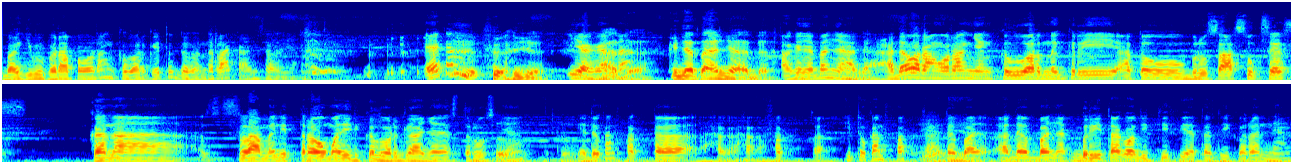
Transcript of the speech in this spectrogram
bagi beberapa orang keluarga itu adalah neraka misalnya. ya kan? Iya. Iya kan? Ada. Kenyataannya ada. Ah, kenyataannya ada. Ada orang-orang yang keluar negeri atau berusaha sukses karena selama ini trauma di keluarganya dan seterusnya betul, betul. itu kan fakta fakta itu kan fakta iya, ada iya. Ba ada banyak berita kok di TV atau di koran yang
